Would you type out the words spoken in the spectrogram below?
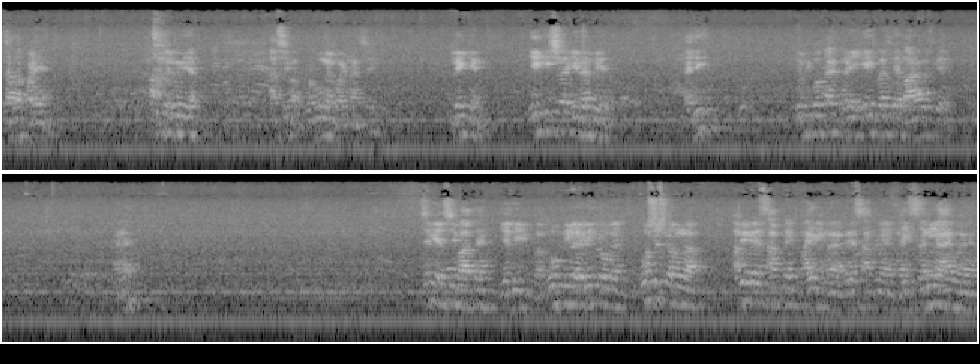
ज़्यादा पढ़े हैं। अच्छी बात, प्रभु में पढ़ना चाहिए। लेकिन एक ईश्वर इधर भी है। है जी? जो कि बोलता है, घड़ी एक बज गए बारह बज गए है ना? चलिए अच्छी बात है। यदि भूख नहीं लग रही तो मैं कोशिश करूँगा। अभी मेरे साथ में भाई मेरे साथ में भाई सनी आए हुए हैं।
